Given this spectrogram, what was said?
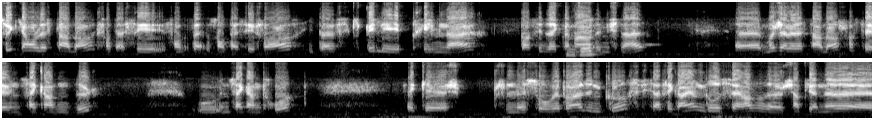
Ceux qui ont le standard, qui sont assez, sont, sont assez forts, ils peuvent skipper les préliminaires, passer directement en demi-finale. Euh, moi, j'avais le standard, je pense que c'était une 52 ou une 53. Fait que je, je me sauvais pas mal d'une course, puis ça fait quand même une grosse différence dans un championnat. euh,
